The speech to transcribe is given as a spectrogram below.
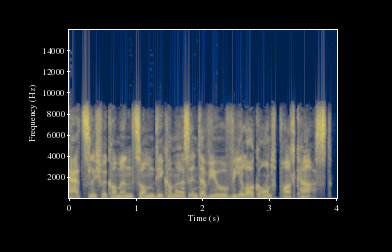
Herzlich willkommen zum D-Commerce Interview Vlog und Podcast.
